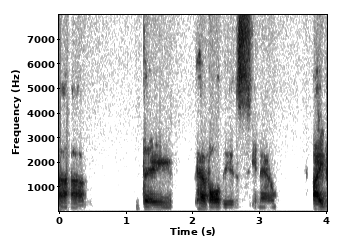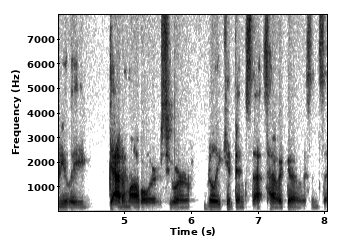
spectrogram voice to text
um, they have all these, you know, Ivy League data modelers who are really convinced that's how it goes, and so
